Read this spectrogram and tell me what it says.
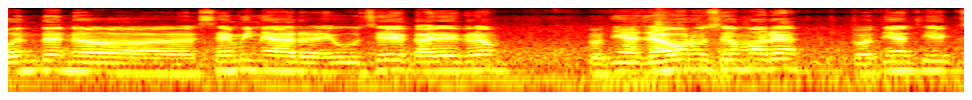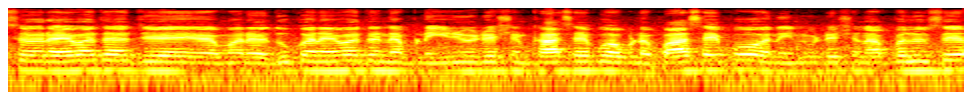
વંદન સેમિનાર એવું છે કાર્યક્રમ. તો ત્યાં જવાનું છે અમારે. તો ત્યાંથી એક સર આવ્યા હતા જે અમારે દુકાન આવ્યા હતા ને આપણે ઇન્વિટેશન ખાસ આપ્યો આપણે પાસ આપ્યો અને ઇન્વિટેશન આપેલું છે.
